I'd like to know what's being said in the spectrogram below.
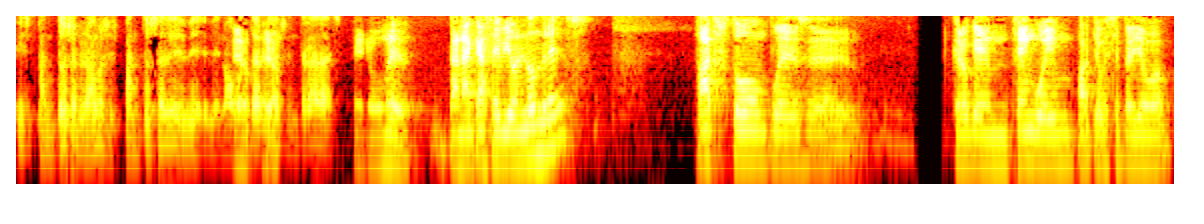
espantosa, pero vamos, espantosa de, no aguantar las entradas. Pero, hombre, Tanaka se vio en Londres, Paxton, pues eh, creo que en Fenway, un partido que se perdió,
